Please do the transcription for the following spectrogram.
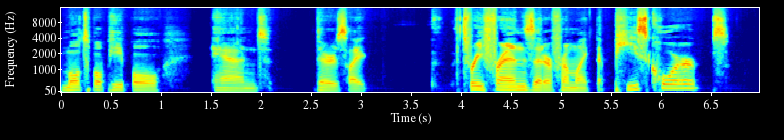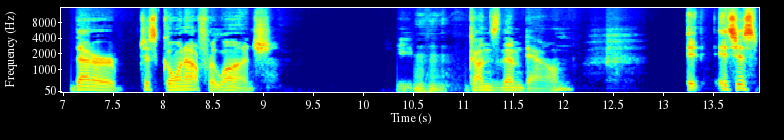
multiple people and there's like three friends that are from like the Peace Corps that are just going out for lunch. He hmm guns them down. It it's just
